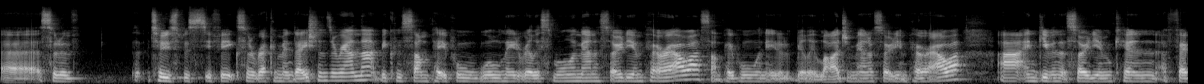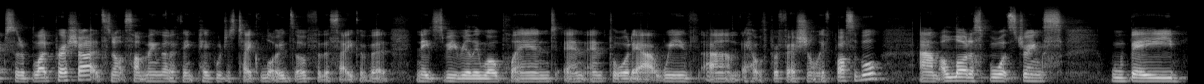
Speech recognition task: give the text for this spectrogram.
uh, sort of too specific sort of recommendations around that because some people will need a really small amount of sodium per hour, some people will need a really large amount of sodium per hour. Uh, and given that sodium can affect sort of blood pressure, it's not something that I think people just take loads of for the sake of it. it needs to be really well planned and, and thought out with um, a health professional if possible. Um, a lot of sports drinks will be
